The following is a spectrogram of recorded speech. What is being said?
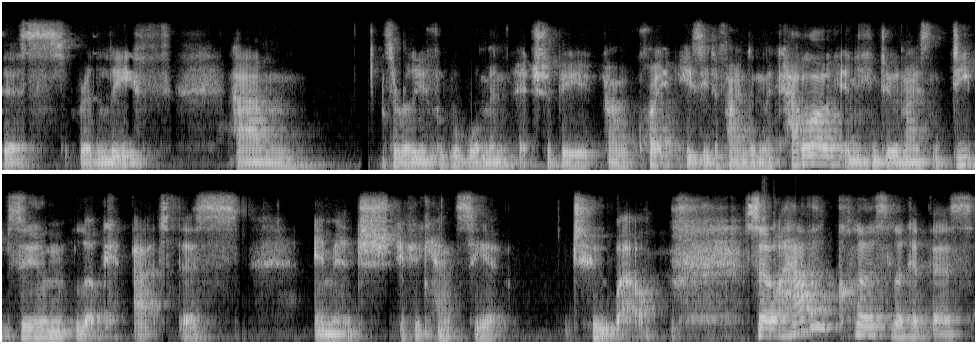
this relief. Um, it's a relief of a woman. It should be uh, quite easy to find in the catalog and you can do a nice deep zoom look at this image if you can't see it too well. So have a close look at this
